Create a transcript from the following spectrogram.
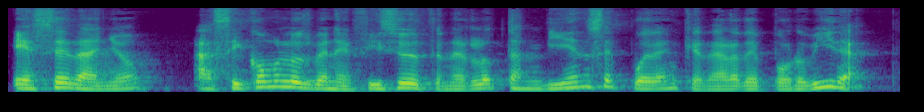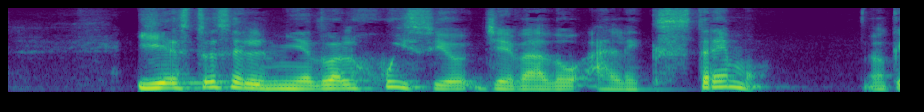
ese daño, así como los beneficios de tenerlo, también se pueden quedar de por vida. Y esto es el miedo al juicio llevado al extremo, ¿ok?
